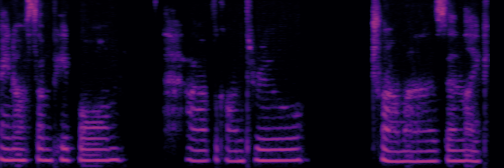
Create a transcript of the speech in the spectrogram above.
I know some people have gone through traumas and like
